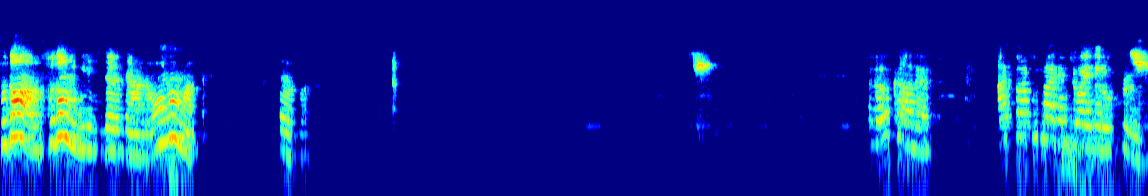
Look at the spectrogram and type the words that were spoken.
Sudan, Sudan mı gideceğiz yani? Onu mu? Şey yapar. Hello, Connor. I thought you might enjoy a little cruise.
